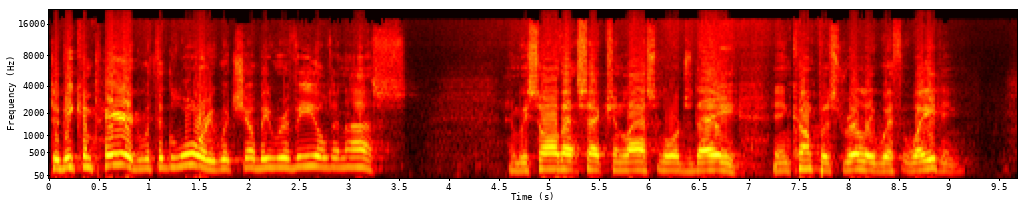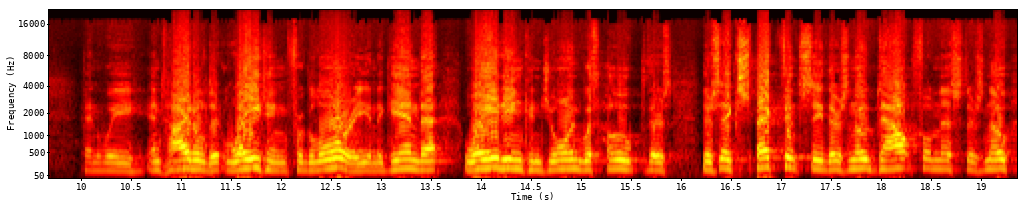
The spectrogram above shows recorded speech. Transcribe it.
to be compared with the glory which shall be revealed in us. And we saw that section last Lord's Day encompassed really with waiting. And we entitled it Waiting for Glory. And again, that waiting conjoined with hope. There's, there's expectancy, there's no doubtfulness, there's no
